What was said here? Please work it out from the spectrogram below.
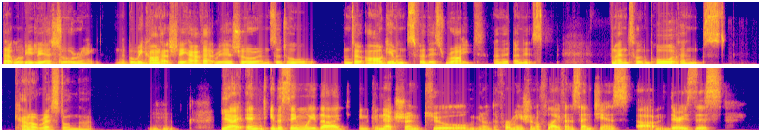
that would be reassuring. But we can't mm-hmm. actually have that reassurance at all. And so arguments for this right and and its mental importance cannot rest on that. Mm-hmm. Yeah, and in the same way that in connection to you know the formation of life and sentience, um, there is this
